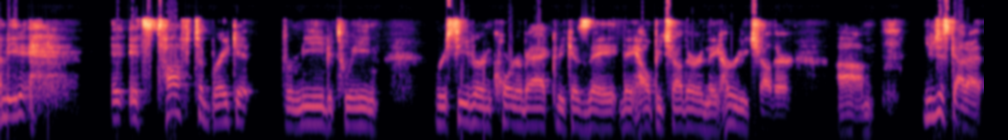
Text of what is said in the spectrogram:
I mean it, it, it's tough to break it for me between receiver and quarterback because they they help each other and they hurt each other. Um, you just gotta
